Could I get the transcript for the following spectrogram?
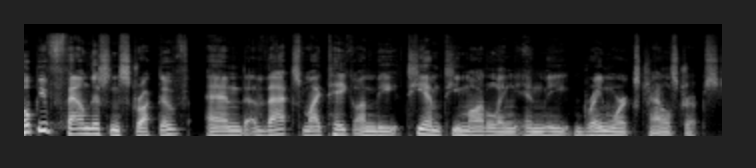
Hope you've found this instructive, and that's my take on the TMT modeling in the Brainworx channel strips.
